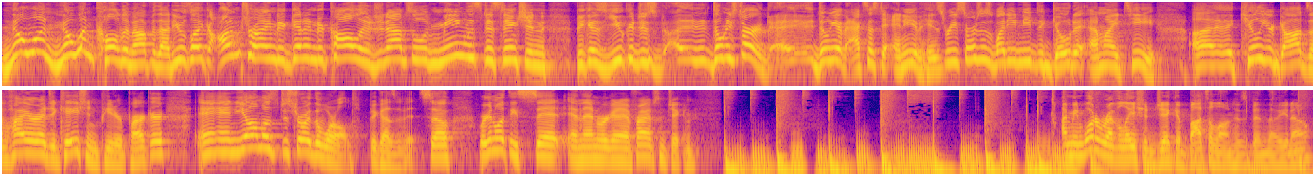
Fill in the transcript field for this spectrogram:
No one, no one called him out for that. He was like, I'm trying to get into college, an absolute meaningless distinction because you could just, uh, Tony Stark, uh, don't you have access to any of his resources? Why do you need to go to MIT? Uh, kill your gods of higher education, Peter Parker, and you almost destroyed the world because of it. So we're gonna let these sit and then we're gonna fry up some chicken. I mean, what a revelation Jacob Batalon has been, though, you know?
